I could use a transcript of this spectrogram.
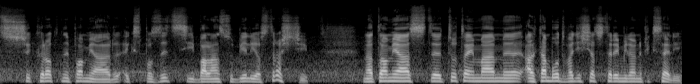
trzykrotny pomiar ekspozycji, balansu bieli ostrości. Natomiast e, tutaj mamy, ale tam było 24 miliony pikseli.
